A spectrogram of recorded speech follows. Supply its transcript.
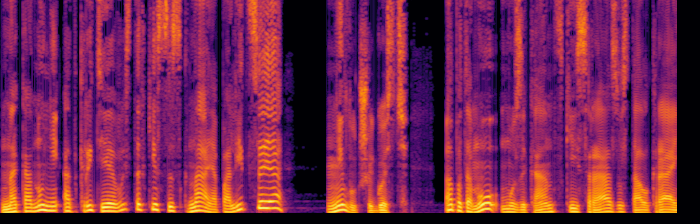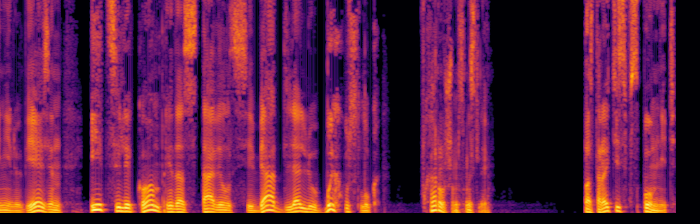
накануне открытия выставки сыскная полиция — не лучший гость. А потому музыкантский сразу стал крайне любезен и целиком предоставил себя для любых услуг. В хорошем смысле. Постарайтесь вспомнить,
